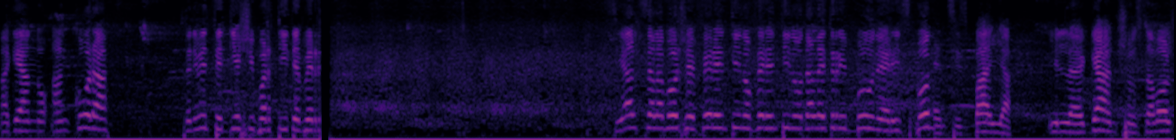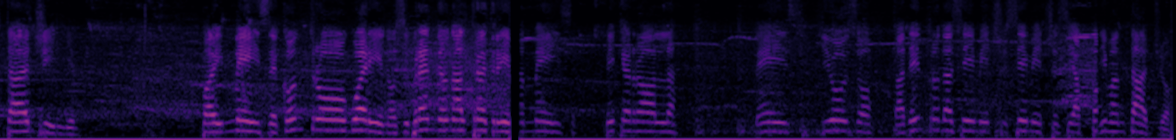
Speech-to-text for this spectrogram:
ma che hanno ancora praticamente 10 partite per si alza la voce Ferentino Ferentino dalle tribune risponde. Si sbaglia il gancio stavolta a Gigli. Poi Mays contro Guarino si prende un'altra tripla Mays pick and roll. Mays chiuso va dentro da Semic Semic si appoggia di vantaggio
